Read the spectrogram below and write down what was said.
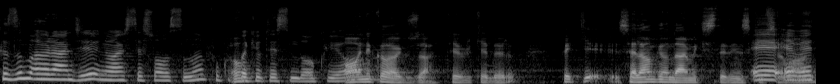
Kızım öğrenci, üniversite son sınıf, hukuk Oh. fakültesinde okuyor. Aa ne kadar güzel. Tebrik ederim. Peki selam göndermek istediğiniz kimse Ee, var mı? evet,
